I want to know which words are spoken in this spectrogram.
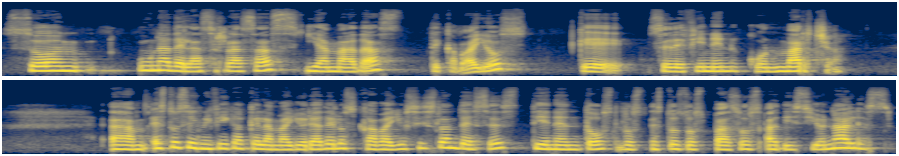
son una de las razas llamadas de caballos que se definen con marcha. esto significa que la mayoría de los caballos islandeses tienen estos dos pasos adicionales.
